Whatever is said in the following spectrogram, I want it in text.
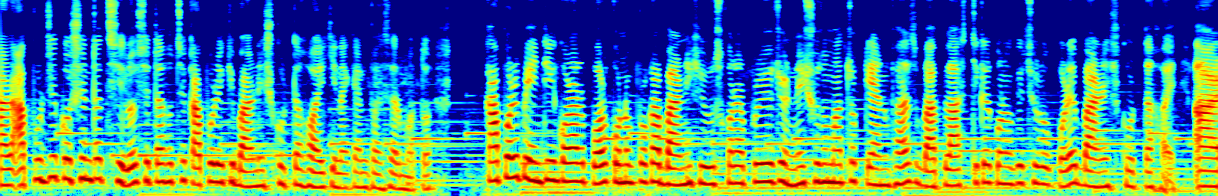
আর আপুর যে কোশ্চেনটা ছিল সেটা হচ্ছে কাপড়ে কি বার্নিশ করতে হয় কিনা ক্যানভাসের মতো। কাপড়ে পেন্টিং করার পর কোনো প্রকার বার্নিশ ইউজ করার প্রয়োজন নেই, শুধুমাত্র ক্যানভাস বা প্লাস্টিকের কোনো কিছুর উপরে বার্নিশ করতে হয়। আর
